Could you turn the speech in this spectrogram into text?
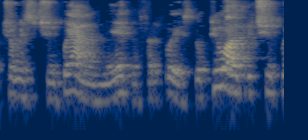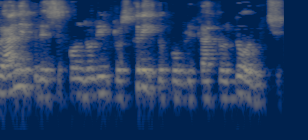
ci ho messo cinque anni eh, per fare questo, più altri cinque anni per il secondo libro scritto, pubblicato il 12,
